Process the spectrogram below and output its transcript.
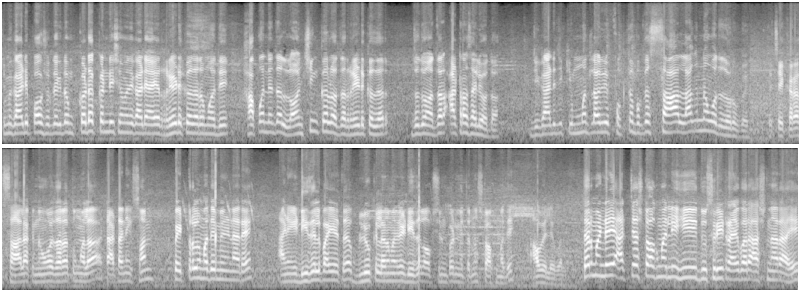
तुम्ही गाडी पाहू शकता एकदम कडक कंडिशनमध्ये गाडी आहे. रेड कलरमध्ये हा पण त्यांचा लॉन्चिंग कलर होता रेड कलर जो दोन हजार अठरा साली होता. जी गाडीची किंमत लागली फक्त फक्त सहा लाख नव्वद हजार रुपये. त्याचे करा सहा लाख नव्वद हजार तुम्हाला टाटा नेक्सॉन पेट्रोलमध्ये मिळणार आहे. आणि डिझेल पाहिजे तर ब्ल्यू कलरमध्ये डिझेल ऑप्शन पण मित्रांनो स्टॉकमध्ये अवेलेबल तर मंडळी आजच्या स्टॉकमधली ही दुसरी ट्रायबर असणार आहे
